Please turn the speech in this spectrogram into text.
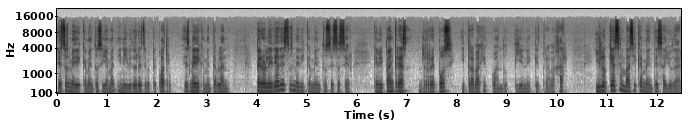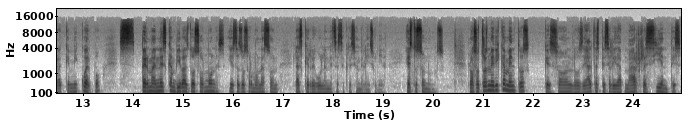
Estos medicamentos se llaman inhibidores de BP4, es médicamente hablando. Pero la idea de estos medicamentos es hacer que mi páncreas repose y trabaje cuando tiene que trabajar. Y lo que hacen básicamente es ayudar a que mi cuerpo permanezcan vivas dos hormonas, y estas dos hormonas son las que regulan esta secreción de la insulina. Estos son unos. Los otros medicamentos, que son los de alta especialidad más recientes,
